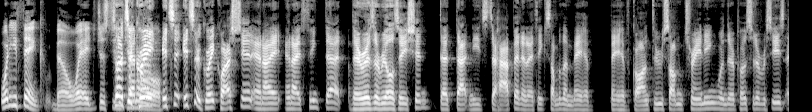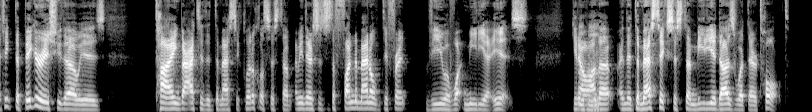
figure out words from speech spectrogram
what do you think, Bill? Wait, just so it's general... a great it's a it's a great question, and I and I think that there is a realization that that needs to happen, and I think some of them may have may have gone through some training when they're posted overseas. I think the bigger issue though is tying back to the domestic political system. I mean, there's just a fundamental different view of what media is. You know, mm-hmm. on the in the domestic system, media does what they're told.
